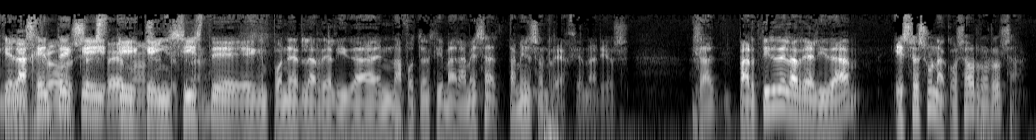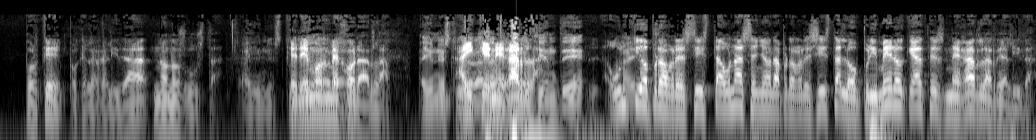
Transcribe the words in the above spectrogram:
que la gente que, que, insiste en poner la realidad en una foto encima de la mesa también son reaccionarios. O sea, partir de la realidad eso es una cosa horrorosa. ¿Por qué? Porque la realidad no nos gusta. Queremos mejorarla. Hay, que negarla. un tío progresista, una señora progresista, lo primero que hace es negar la realidad.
